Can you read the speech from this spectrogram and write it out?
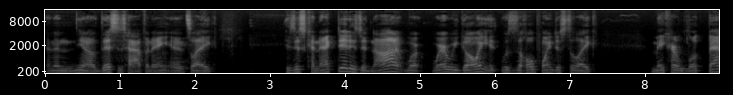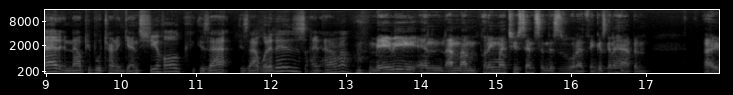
and then you know this is happening, and it's like, is this connected? Is it not? Where where are we going? It was the whole point just to like make her look bad, and now people turn against She Hulk. Is that is that what it is? I, I don't know. maybe, and I'm I'm putting my two cents in. This is what I think is gonna happen. I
